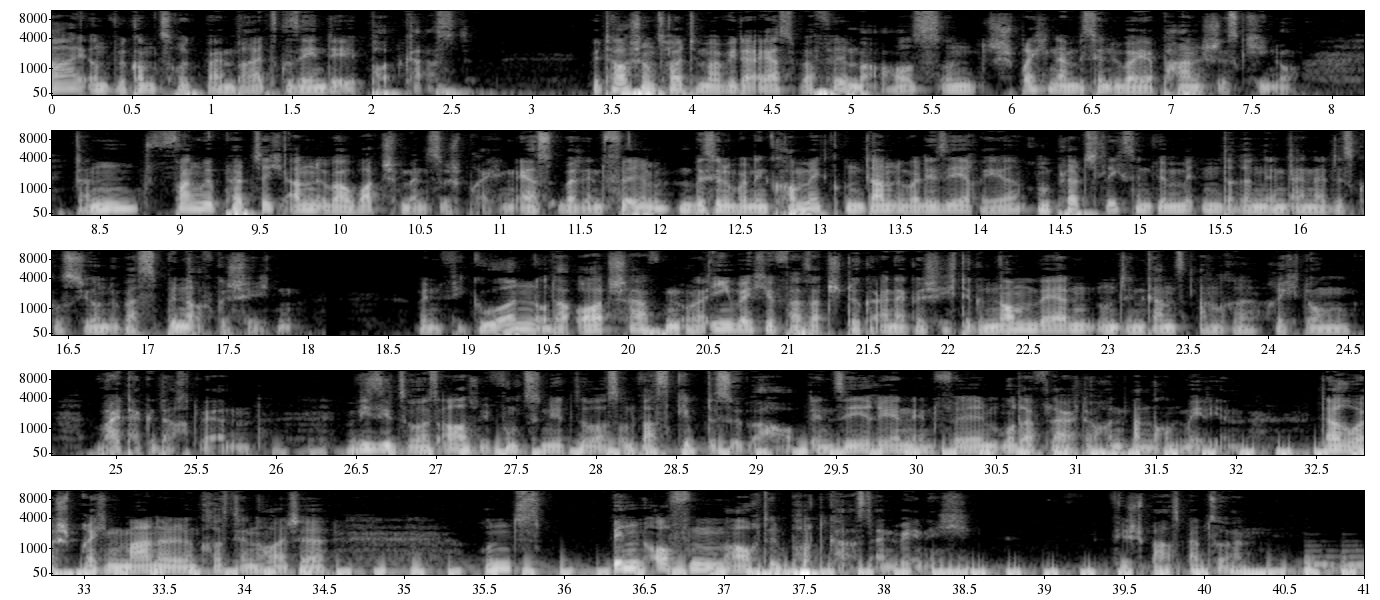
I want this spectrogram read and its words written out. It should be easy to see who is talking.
Speaker 1: Hi und willkommen zurück beim bereits gesehen.de Podcast. Wir tauschen uns heute mal wieder erst über Filme aus und sprechen ein bisschen über japanisches Kino. Dann fangen wir plötzlich an, über Watchmen zu sprechen. Erst über den Film, ein bisschen über den Comic und dann über die Serie und plötzlich sind wir mittendrin in einer Diskussion über Spin-off-Geschichten. Wenn Figuren oder Ortschaften oder irgendwelche Versatzstücke einer Geschichte genommen werden und in ganz andere Richtungen weitergedacht werden. Wie sieht sowas aus? Wie funktioniert sowas? Und was gibt es überhaupt in Serien, in Filmen oder vielleicht auch in anderen Medien? Darüber sprechen Manuel und Christian heute und bin offen auch den Podcast ein wenig. Viel Spaß beim Zuhören.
